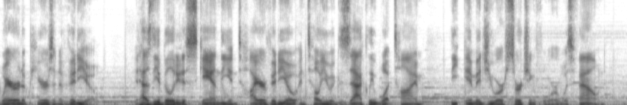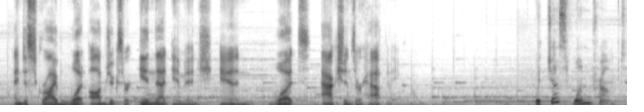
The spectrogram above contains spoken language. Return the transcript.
where it appears in a video. It has the ability to scan the entire video and tell you exactly what time the image you are searching for was found, and describe what objects are in that image and what actions are happening. With just one prompt,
